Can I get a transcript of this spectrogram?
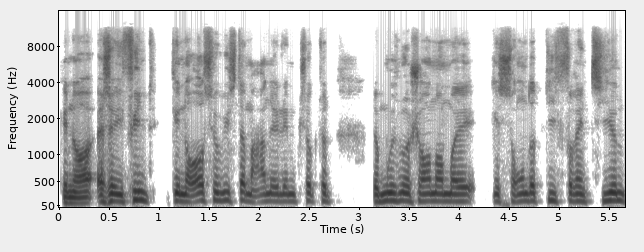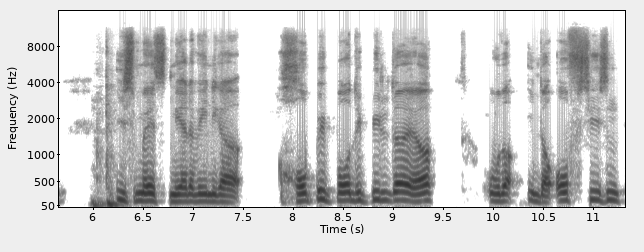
Genau, also ich finde, genauso wie es der Manuel eben gesagt hat, da muss man schon einmal gesondert differenzieren, ist man jetzt mehr oder weniger Hobby-Bodybuilder, ja, oder in der Off-Season.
